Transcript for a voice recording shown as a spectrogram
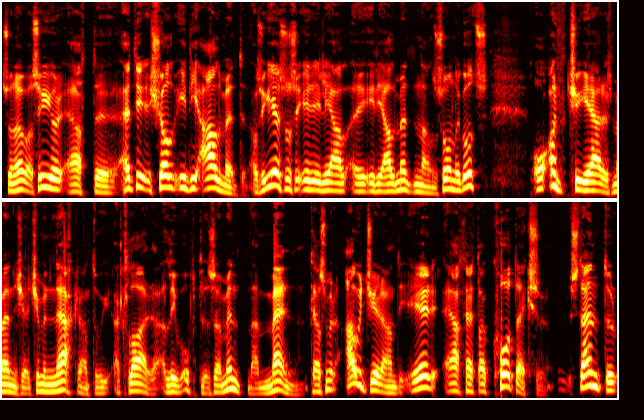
så några säger att det är själv idealmenten. Alltså Jesus är ideal idealment han son Guds og ikke gjøres mennesker kommer nærkant til å klare å leve opp til disse myndene, men det som er avgjørende er at dette kodexen stender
